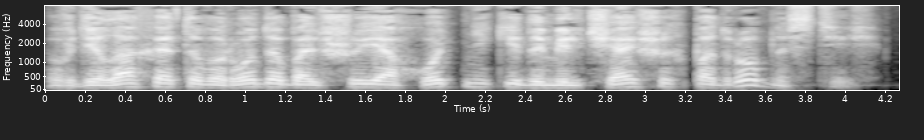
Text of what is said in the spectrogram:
в делах этого рода большие охотники до мельчайших подробностей. —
